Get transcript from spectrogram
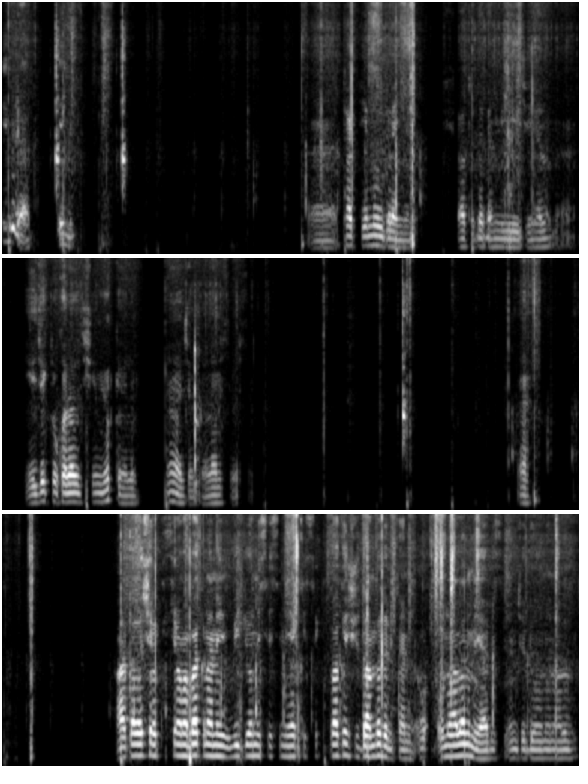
Demir abi. Demir. Ha, taktiğimi uygulayın yani. Şu ortada ben bir yiyeceği alayım. Ha. Yiyecek de o kadar şeyim yok ya oğlum. Ne alacağım Allah'ını seversen. Heh. Arkadaşlar kusuruma bakın hani videonun sesi niye kısık. Bakın şu damda da bir tane. O- onu alalım ya biz önce bir onu alalım.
